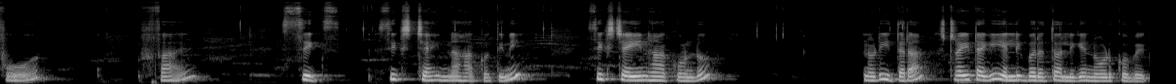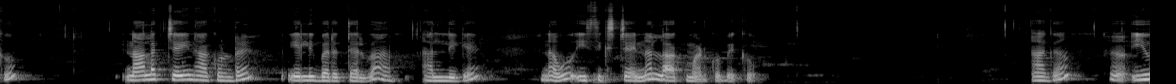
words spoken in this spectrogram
four five six six ಚೈನ್ನ ಹಾಕೋತೀನಿ. ಸಿಕ್ಸ್ ಚೈನ್ ಹಾಕ್ಕೊಂಡು ನೋಡಿ ಈ ಥರ ಸ್ಟ್ರೈಟಾಗಿ ಎಲ್ಲಿಗೆ ಬರುತ್ತೋ ಅಲ್ಲಿಗೆ ನೋಡ್ಕೋಬೇಕು. ನಾಲ್ಕು ಚೈನ್ ಹಾಕ್ಕೊಂಡ್ರೆ ಎಲ್ಲಿಗೆ ಬರುತ್ತೆ ಅಲ್ವಾ? ಅಲ್ಲಿಗೆ ನಾವು ಈ ಸಿಕ್ಸ್ ಚೈನ್ನ ಲಾಕ್ ಮಾಡ್ಕೋಬೇಕು. ಆಗ ಯು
